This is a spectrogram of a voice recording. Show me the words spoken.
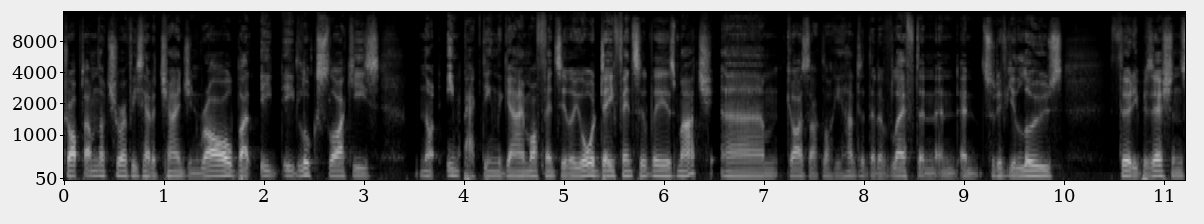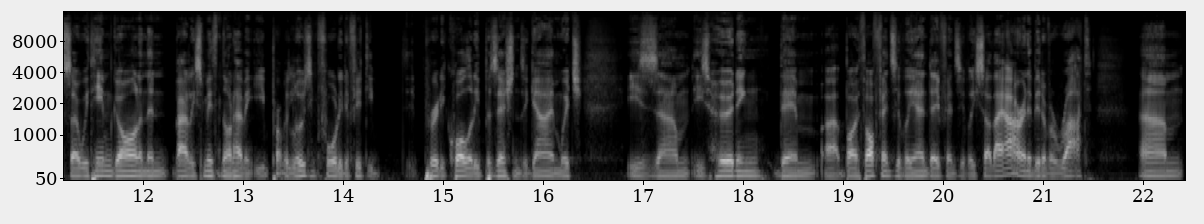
dropped. I'm not sure if he's had a change in role, but he, he looks like he's not impacting the game offensively or defensively as much. Um, guys like Lockie Hunter that have left and, and, and sort of you lose 30 possessions. So with him gone and then Bailey Smith not having, you're probably losing 40 to 50 pretty quality possessions a game, which is um, is hurting them uh, both offensively and defensively. So they are in a bit of a rut. Um,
